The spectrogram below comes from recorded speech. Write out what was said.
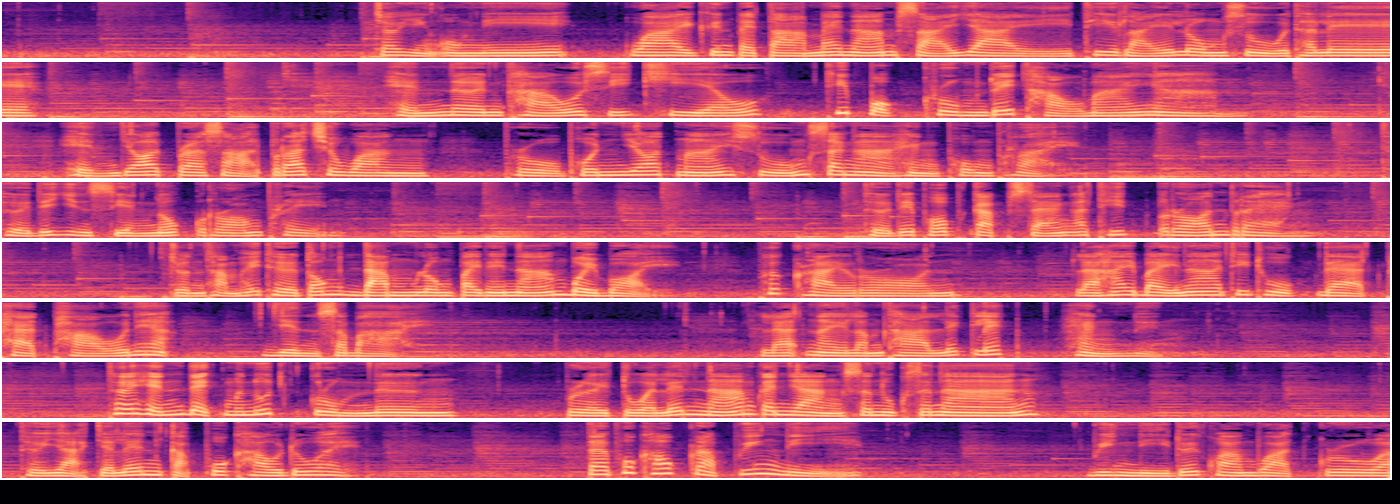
เจ้าหญิงองค์นี้ว่ายขึ้นไปตามแม่น้ำสายใหญ่ที่ไหลลงสู่ทะเล เห็นเนินเขาสีเขียวที่ปกคลุมด้วยเถาไม้งาม เห็นยอดปราสาทราชวัง ล่พ้นยอดไม้สูงสง่าแห่งพงไพร เธอได้ยินเสียงนกร้องเพลง เธอได้พบกับแสงอาทิตย์ร้อนแรง จนทำให้เธอต้องดำลงไปในน้ำบ่อยๆ เพื่อคลายร้อน และให้ใบหน้าที่ถูกแดดแผดเผาเนี่ยเย็นสบาย และในลำธารเล็กๆ แห่งหนึ่ง เธอเห็นเด็กมนุษย์กลุ่มหนึ่ง เปลือยตัวเล่นน้ำกันอย่างสนุกสนาน เธออยากจะเล่นกับพวกเขาด้วย แต่พวกเขากลับวิ่งหนี วิ่งหนีด้วยความหวาดกลัว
